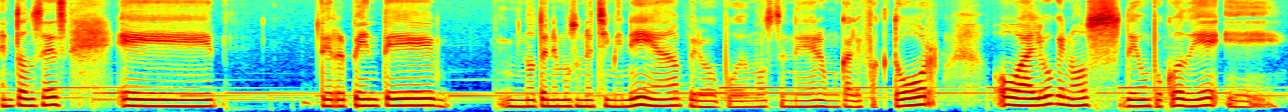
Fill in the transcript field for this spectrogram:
Entonces, eh, de repente no tenemos una chimenea, pero podemos tener un calefactor o algo que nos dé un poco de, eh,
